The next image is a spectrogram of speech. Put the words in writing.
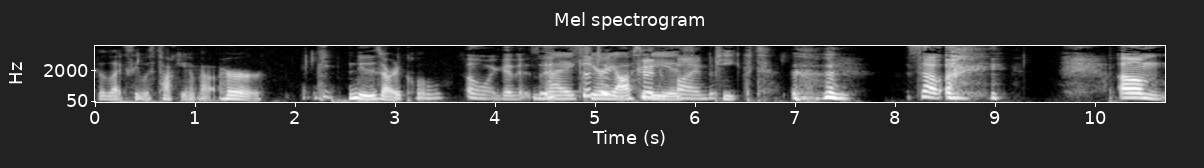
So Lexi was talking about her news article. Oh my goodness. My a curiosity is find. piqued. So, um,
